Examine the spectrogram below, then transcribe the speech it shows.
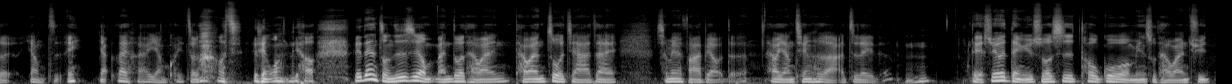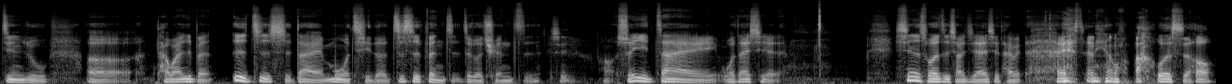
的样子，哎，杨奈何还杨奎正，我有点忘掉。对，但总之是有蛮多台湾台湾作家在上面发表的，还有杨千鹤啊之类的。嗯哼，对，所以等于说是透过民俗台湾去进入呃台湾日本日治时代末期的知识分子这个圈子。是，好，所以在我在写《新日所子小姐》在写台北 还三年我把握的时候。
